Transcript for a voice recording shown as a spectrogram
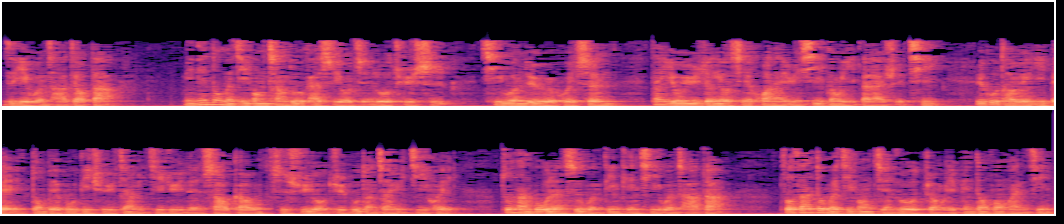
日夜温差较大。明天东北季风强度开始有减弱趋势，气温略微回升，但由于仍有些华南云系东移带来水汽。预估桃园以北、东北部地区降雨几率仍稍高，持续有局部短暂雨机会。中南部仍是稳定天气，温差大。周三东北季风减弱，转为偏东风环境，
